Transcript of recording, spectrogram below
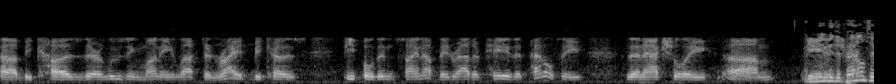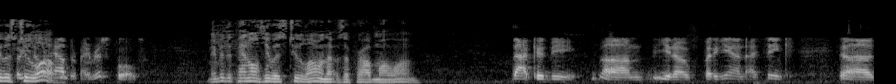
uh, because they're losing money left and right because people didn't sign up. They'd rather pay the penalty than actually. Um, maybe insurance. the penalty was so too low. Have the right risk pools. Maybe the penalty was too low, and that was a problem all along. That could be, um, you know. But again, I think uh,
